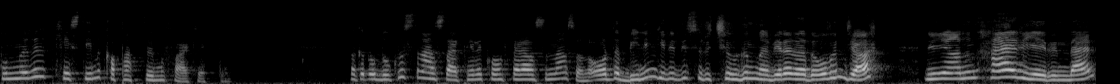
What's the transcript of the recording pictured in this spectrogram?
bunları kestiğimi, kapattığımı fark ettim. Fakat o 9 transfer telekonferansından sonra orada benim gibi bir sürü çılgınla bir arada olunca dünyanın her yerinden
